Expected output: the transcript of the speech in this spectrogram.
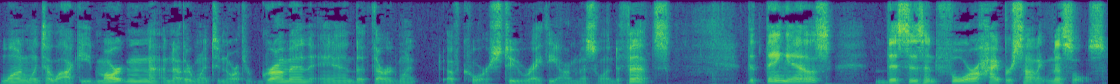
One went to Lockheed Martin, another went to Northrop Grumman, and the third went, of course, to Raytheon Missile and Defense. The thing is, this isn't for hypersonic missiles.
